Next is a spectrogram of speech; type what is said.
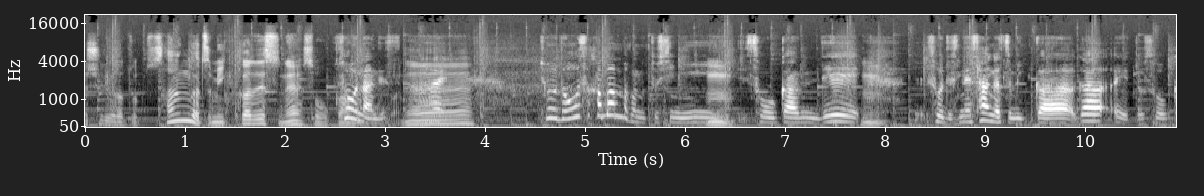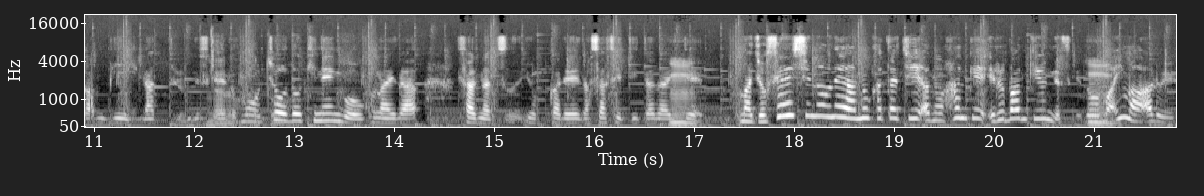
ー資料だと3月3日ですね創刊そうなんです。号がね、ちょうど大阪万博の年うにん。創刊で、うんそうですね。3月3日が、えー、と創刊日になってるんですけれどもちょうど記念号をこの間3月4日で出させていただいて、まあ、女性誌のねあの形あの半径 L 版っていうんですけど、うん。まあ、今ある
